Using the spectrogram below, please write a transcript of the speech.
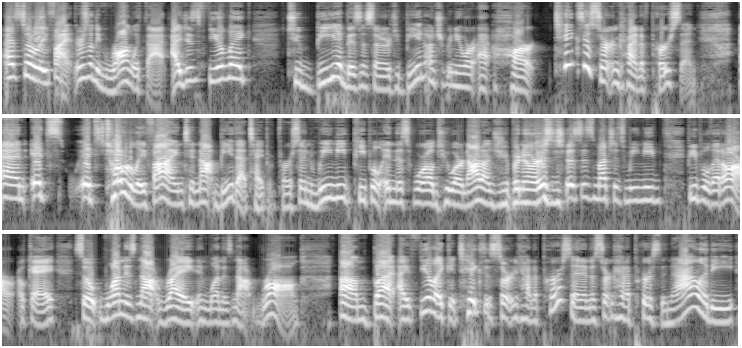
That's totally fine. There's nothing wrong with that. I just feel like to be a business owner, to be an entrepreneur at heart takes a certain kind of person. And it's it's totally fine to not be that type of person. We need people in this world who are not entrepreneurs just as much as we need people that are, okay? So one is not right and one is not wrong. Um, but I feel like it takes a certain kind of person and a certain kind of personality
